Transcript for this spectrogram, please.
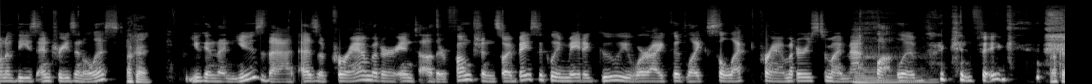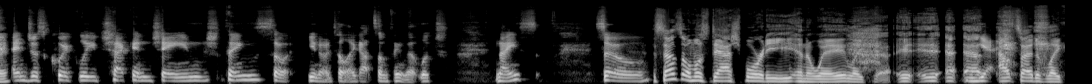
one of these entries in a list, okay. you can then use that as a parameter into other functions. So I basically made a GUI where I could like select parameters to my matplotlib config Okay. and just quickly check and change things. So, you know, until I got something that looked nice. So It sounds almost dashboardy in a way, like uh, it, it, uh, uh, Yeah. outside of like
